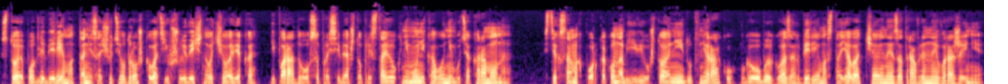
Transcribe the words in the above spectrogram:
Стоя подле Берема, Танис ощутил дрожь, колотившую вечного человека, и порадовался про себя, что приставил к нему не кого-нибудь, а Карамона. С тех самых пор, как он объявил, что они идут в Нераку, в голубых глазах Берема стояло отчаянное затравленное выражение,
